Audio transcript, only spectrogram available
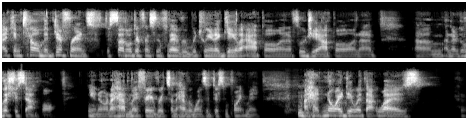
I can tell the difference, the subtle difference in flavor between a Gala apple and a Fuji apple and a um, and a delicious apple. You know, and I have my favorites and I have the ones that disappoint me. I had no idea what that was, you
